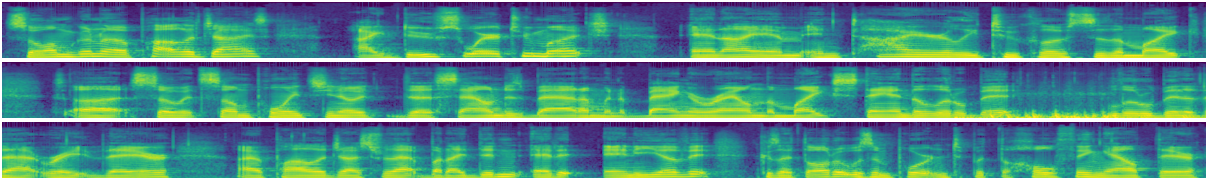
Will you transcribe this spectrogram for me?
So I'm going to apologize. I do swear too much and I am entirely too close to the mic. Uh, so at some points, you know, the sound is bad. I'm going to bang around the mic stand a little bit, a little bit of that right there. I apologize for that, but I didn't edit any of it because I thought it was important to put the whole thing out there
